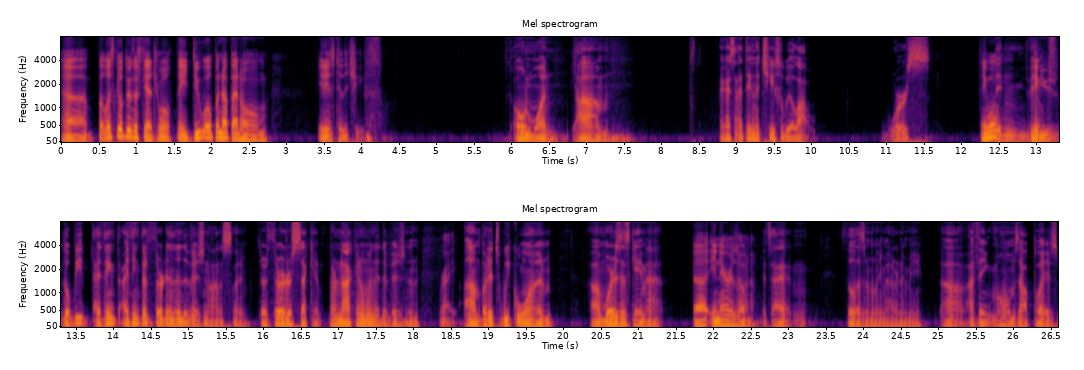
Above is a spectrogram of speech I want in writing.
Uh, but let's go through the schedule. They do open up at home. It is to the Chiefs. Own one. Yeah. Um, I guess I think the Chiefs will be a lot worse They won't. than than they- usual. They'll be. I think. I think they're third in the division. Honestly, they're third or second. They're not going to win the division. right. Um, but it's week one. Um, where is this game at? Uh, in Arizona. It's at. Still doesn't really matter to me. Uh, I think Mahomes outplays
